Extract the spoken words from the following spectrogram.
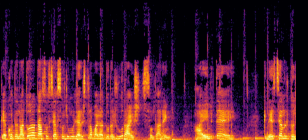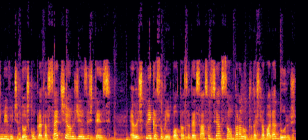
que é coordenadora da Associação de Mulheres Trabalhadoras Rurais de Santarém, a AMTR, que nesse ano de 2022 completa sete anos de existência. Ela explica sobre a importância dessa associação para a luta das trabalhadoras.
